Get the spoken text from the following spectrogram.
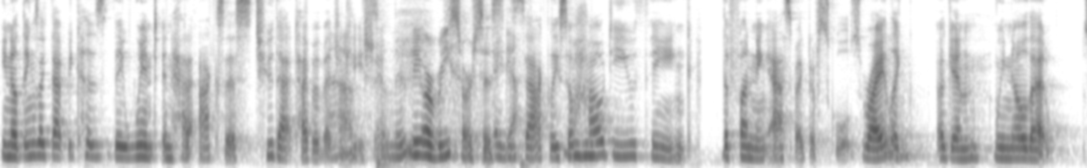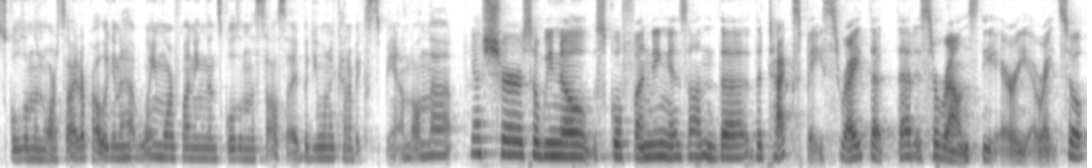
you know things like that because they went and had access to that type of education. Absolutely. Or resources exactly. Yeah. so mm-hmm. how do you think the funding aspect of schools right? Like again, we know that schools on the north side are probably going to have way more funding than schools on the south side but do you want to kind of expand on that? Yeah sure. So we know school funding is on the the tax base right? That that is surrounds the area right? So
